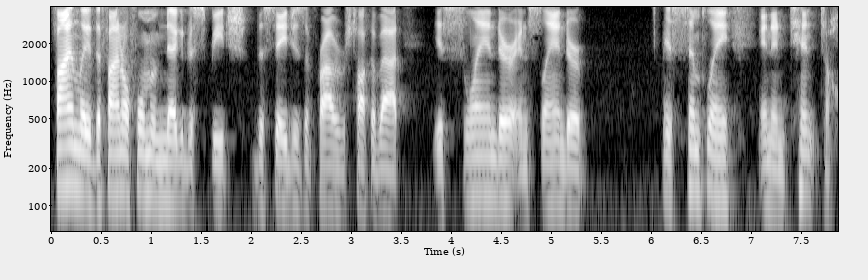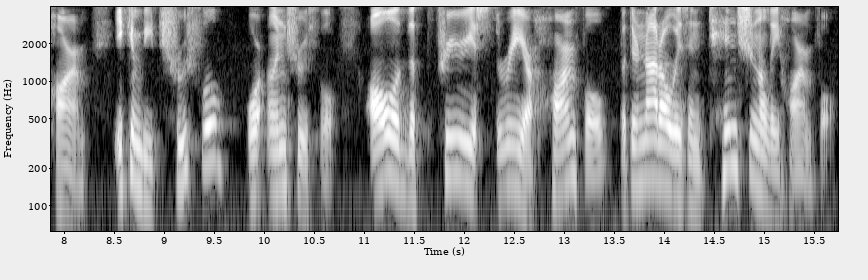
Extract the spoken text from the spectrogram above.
Finally, the final form of negative speech the sages of Proverbs talk about is slander, and slander is simply an intent to harm. It can be truthful or untruthful. All of the previous three are harmful, but they're not always intentionally harmful.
